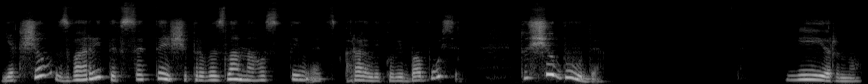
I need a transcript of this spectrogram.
якщо зварити все те, що привезла на гостинець грайликові бабуся, то що буде? Вірно,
